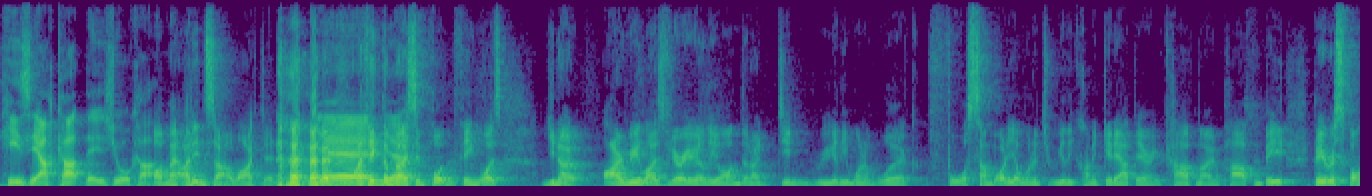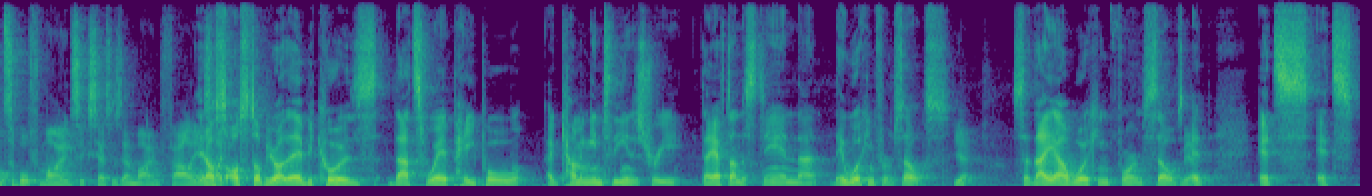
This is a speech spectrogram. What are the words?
Here's our cut. There's your cut. Oh mate, I didn't say I liked it. Yeah, I think the yeah. most important thing was, you know, I realized very early on that I didn't really want to work for somebody. I wanted to really kind of get out there and carve my own path and be be responsible for my own successes and my own failures. And I'll, Like- I'll stop you right there because that's where people are coming into the industry. They have to understand that they're working for themselves. yeah, So they are working for themselves. Yeah. It, it's it's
